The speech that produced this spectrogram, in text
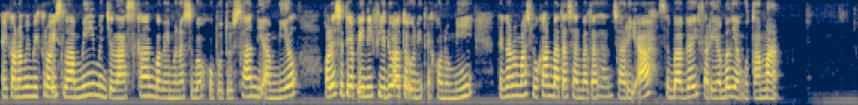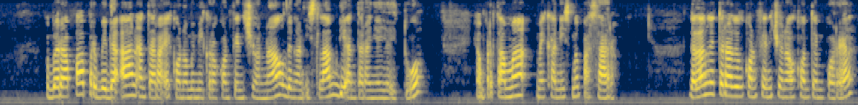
Ekonomi mikro islami menjelaskan bagaimana sebuah keputusan diambil oleh setiap individu atau unit ekonomi dengan memasukkan batasan-batasan syariah sebagai variabel yang utama. Beberapa perbedaan antara ekonomi mikrokonvensional dengan Islam di antaranya yaitu yang pertama, mekanisme pasar. Dalam literatur konvensional kontemporer,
